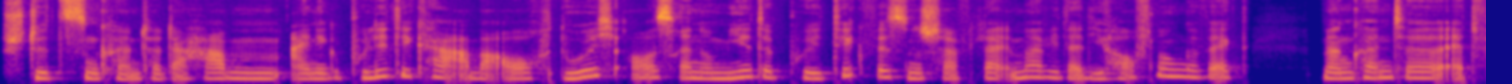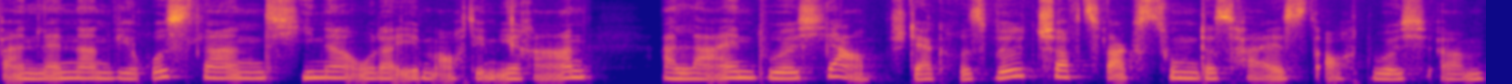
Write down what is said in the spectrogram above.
stützen könnte. Da haben einige Politiker, aber auch durchaus renommierte Politikwissenschaftler immer wieder die Hoffnung geweckt, man könnte etwa in Ländern wie Russland, China oder eben auch dem Iran allein durch ja, stärkeres Wirtschaftswachstum, das heißt auch durch ähm,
